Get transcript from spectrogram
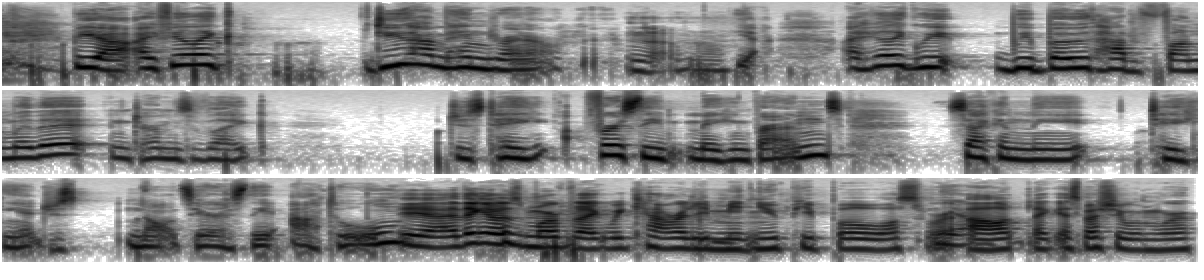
but yeah, I feel like. Do you have Hinge right now? no, no. I feel like we we both had fun with it in terms of like just take firstly making friends, secondly taking it just not seriously at all. Yeah, I think it was more of like we can't really meet new people whilst we're Yeah. out, like especially when we're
